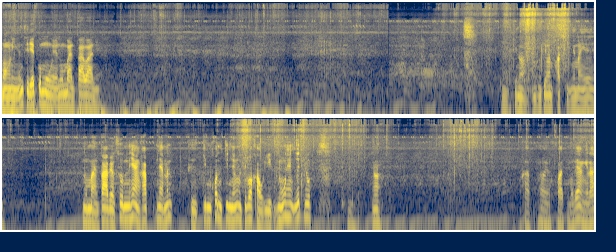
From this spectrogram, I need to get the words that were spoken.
มองนี่มันสิเด็ดกว่าหมูเนี่ยนุ่มบานปลาว่านี่นี่พี่น้องบางทีมันควัดกิ่ใหม่ๆเลยหนูหมานปลาแบบซุ่มนี่แห้งครับเนี่ยมันถือกินข้นกินยังมันสิบ่เข่าอีกหนูแห้งอึดอยู่ เนาะครับห้อยขวัดหมดแรงนี่ละ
